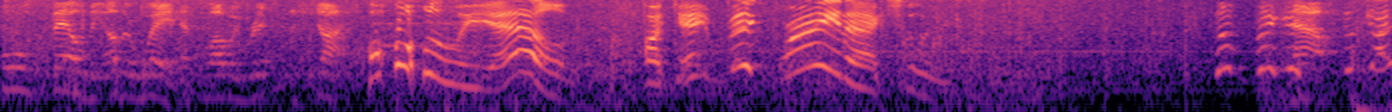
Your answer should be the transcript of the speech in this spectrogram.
full sail the other way. That's why we risked the shot. Holy hell! Okay, big brain actually. The biggest. Now- This guy.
